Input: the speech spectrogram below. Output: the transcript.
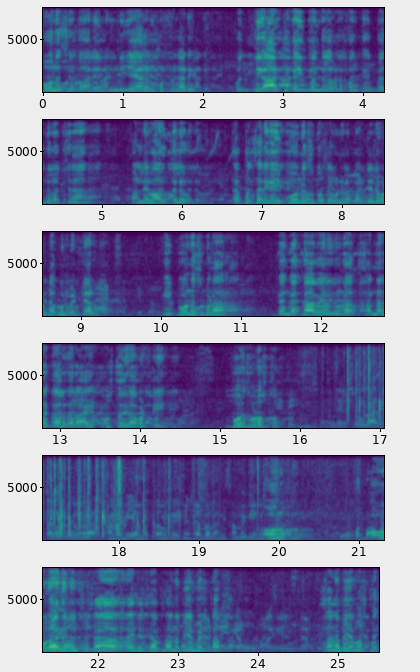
బోనస్ ఇవ్వాలి ఇవన్నీ చేయాలనుకుంటున్నారు. కానీ కొద్దిగా ఆర్థిక ఇబ్బందుల వల్ల కొంత ఇబ్బందులు వచ్చినా పనులు ఆగుతలేవు. తప్పనిసరిగా ఈ బోనస్ కోసం కూడా బడ్జెట్ కూడా డబ్బులు పెట్టారు ఈ బోనస్ కూడా గంగా కావేరి కూడా సన్న రకాలుగా రాయి వస్తుంది కాబట్టి బోనస్ కూడా వస్తుంది. అవును. ఉగాది నుంచి రేషన్ షాప్ సన్న బియ్యం పెడతాం. సన్న బియ్యం వస్తాయి.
